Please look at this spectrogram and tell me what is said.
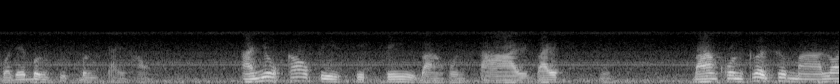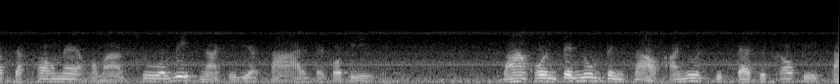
บ่ได้เบิ้งจิตเบิ้งใจเขา อายุเก้าปีสิบปี บางคนตายไป บางคนเกิดขึ้นมารอดจากท้องแม่ออกมาสัววินาทีเดียวตายไปก็ปี บางคนเป็นนุ่มเป็นสาว อายุสิบแปดสิบเก้าปีต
